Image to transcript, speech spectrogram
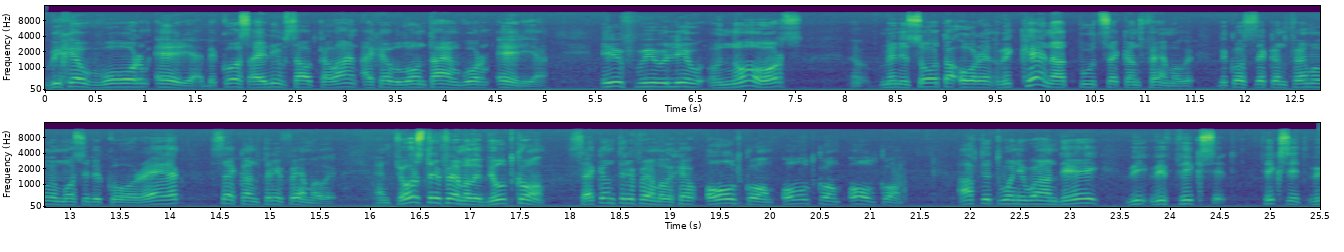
we have warm area. Because I live South Carolina I have a long time warm area. If we live north uh, Minnesota or we cannot put second family. Because second family must be correct second tree family. And first tree family built comb second tree family have old comb old comb old comb after 21 day we, we fix it fix it we,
